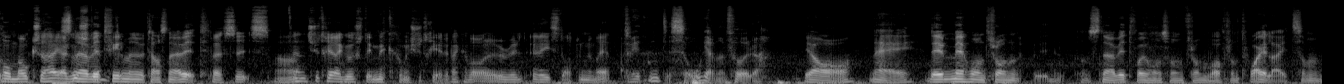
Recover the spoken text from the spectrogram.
Kommer också här i augusti. Snövit-filmen utan Snövit. Precis. Ja. Den 23 augusti. Mycket kommer 23. Det verkar vara re- releasedatum nummer ett. Jag vet inte, såg jag den förra? Ja, nej. Det är med hon från Snövit var ju hon som från, var från Twilight som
